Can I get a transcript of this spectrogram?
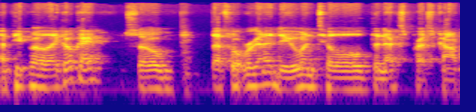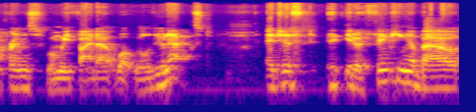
and people are like, okay, so that's what we're going to do until the next press conference when we find out what we'll do next. And just you know thinking about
